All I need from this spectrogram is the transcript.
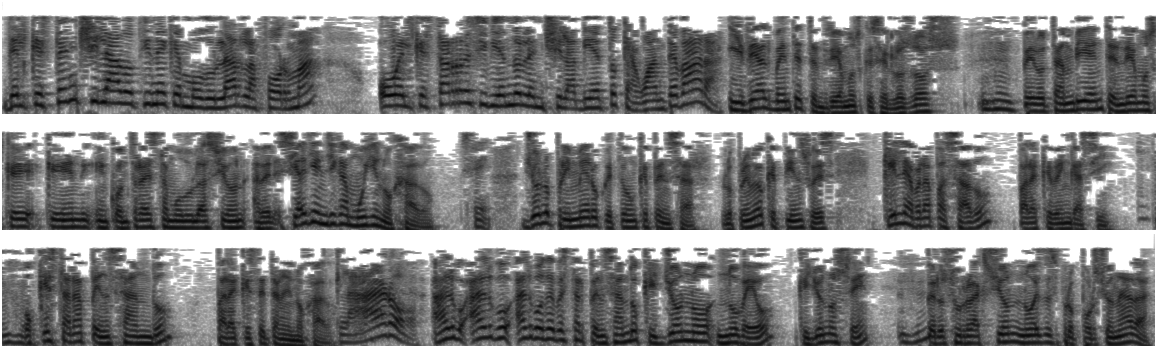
¿Del que está enchilado tiene que modular la forma o el que está recibiendo el enchilamiento que aguante vara? Idealmente tendríamos que ser los dos, pero también tendríamos que, que en- encontrar esta modulación. A ver, si alguien llega muy enojado, Sí. yo lo primero que tengo que pensar, lo primero que pienso es, ¿qué le habrá pasado para que venga así? ¿O qué estará pensando para que esté tan enojado? Claro. Algo, algo, algo debe estar pensando que yo no, no veo, que yo no sé, pero su reacción no es desproporcionada.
